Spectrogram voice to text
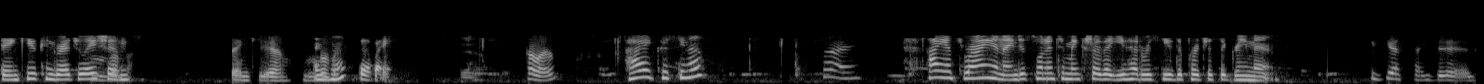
thank you. Congratulations. Bye-bye. Thank you. Mm-hmm. Bye-bye. Hello. Hi, Christina. Hi. Hi, it's Ryan. I just wanted to make sure that you had received the purchase agreement. Yes, I did.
